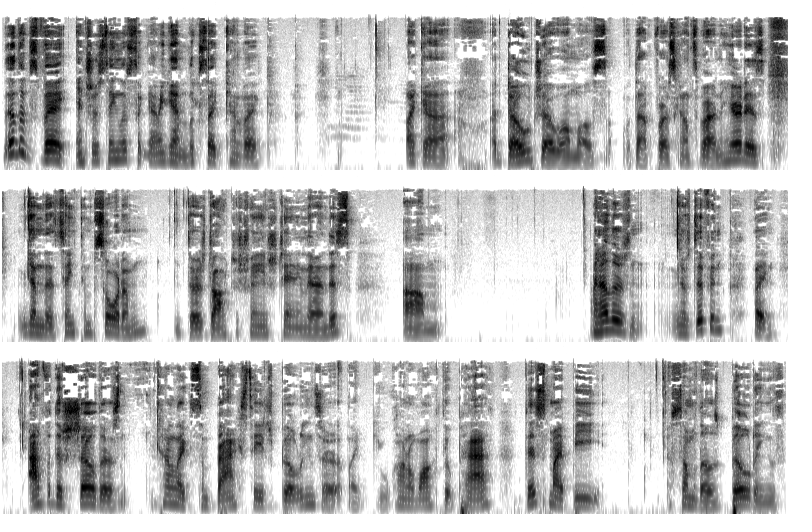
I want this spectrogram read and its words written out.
that looks very interesting. Looks like and again looks like kind of like like a a dojo almost with that first concept art. And here it is again the Sanctum Sortum. There's Doctor Strange standing there, and this um I know there's there's different like after the show there's kind of like some backstage buildings or like you kind of walk through a path. This might be some of those buildings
